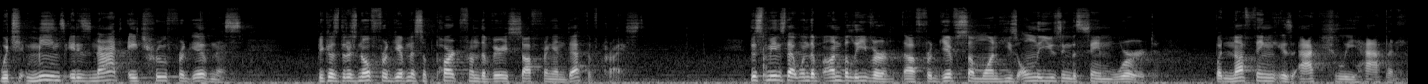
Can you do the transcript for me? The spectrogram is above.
which means it is not a true forgiveness, because there's no forgiveness apart from the very suffering and death of Christ. This means that when the unbeliever uh, forgives someone, he's only using the same word, but nothing is actually happening.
